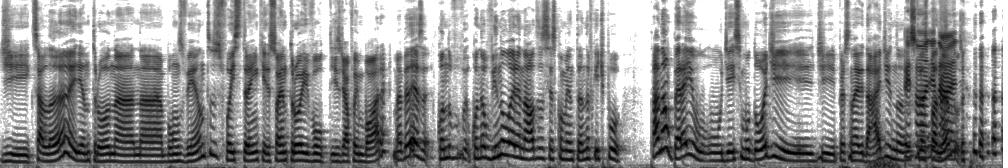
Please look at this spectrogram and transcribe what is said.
de Ixalan, ele entrou na, na Bons Ventos, foi estranho que ele só entrou e, voltou, e já foi embora, mas beleza. Quando, quando eu vi no Lorenaldo vocês comentando, eu fiquei tipo... Tá, não, peraí, o, o Jace mudou de, de personalidade no Personalidade.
